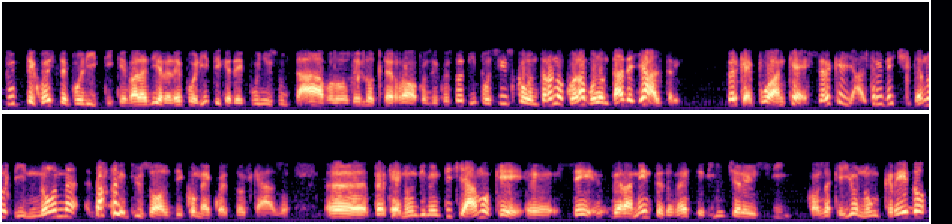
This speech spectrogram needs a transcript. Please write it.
tutte queste politiche, vale a dire le politiche dei pugni sul tavolo, dell'otterrò, cose di questo tipo, si scontrano con la volontà degli altri perché può anche essere che gli altri decidano di non dare più soldi, come è questo il caso. Eh, perché non dimentichiamo che eh, se veramente dovesse vincere il sì, cosa che io non credo,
